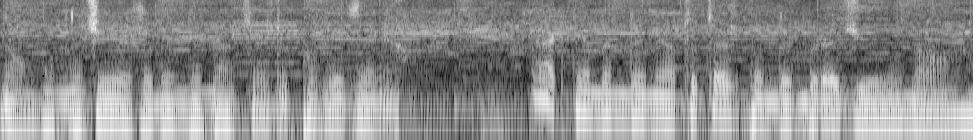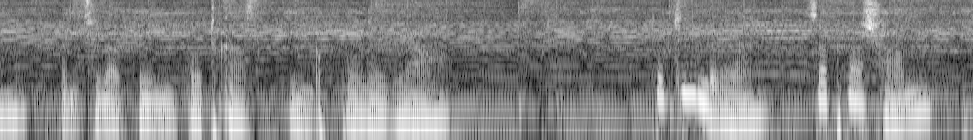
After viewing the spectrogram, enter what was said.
No, mam nadzieję, że będę miał coś do powiedzenia. Jak nie będę miał, to też będę bredził, no, w końcu na tym podcasting polega. To tyle. Zapraszam.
